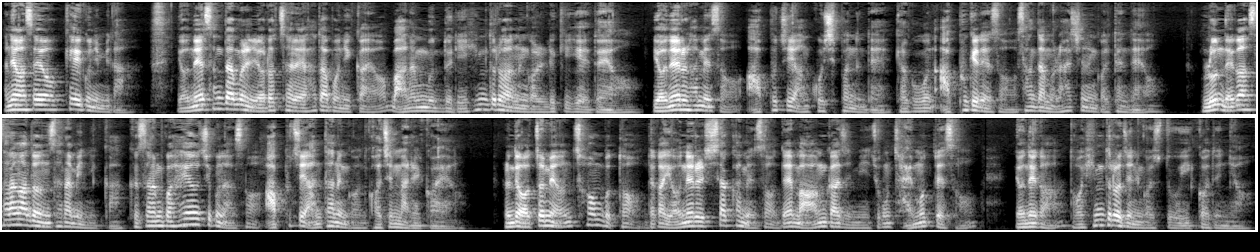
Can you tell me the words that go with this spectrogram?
안녕하세요. K군입니다. 연애 상담을 여러 차례 하다 보니까요 많은 분들이 힘들어하는 걸 느끼게 돼요. 연애를 하면서 아프지 않고 싶었는데 결국은 아프게 돼서 상담을 하시는 걸 텐데요. 물론 내가 사랑하던 사람이니까 그 사람과 헤어지고 나서 아프지 않다는 건 거짓말일 거예요. 그런데 어쩌면 처음부터 내가 연애를 시작하면서 내 마음가짐이 조금 잘못돼서 연애가 더 힘들어지는 걸 수도 있거든요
